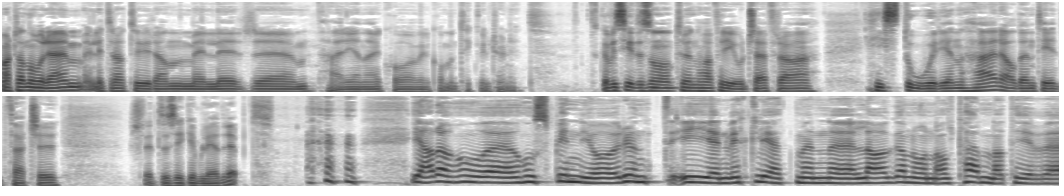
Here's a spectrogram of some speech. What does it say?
Marta Norheim, litteraturanmelder eh, her i NRK, velkommen til Kulturnytt. Skal vi si det sånn at hun har frigjort seg fra historien her, all den tid Thatcher slettes ikke ble drept? ja da, hun, eh, hun, spinner jo rundt i en virkelighet, men eh, lager noen alternative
